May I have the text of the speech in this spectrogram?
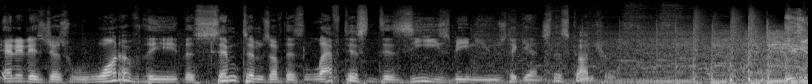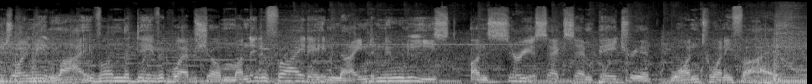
And it is just one of the, the symptoms of this leftist disease being used against this country. You can join me live on the David Webb Show Monday to Friday, 9 to noon East on SiriusXM Patriot 125.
